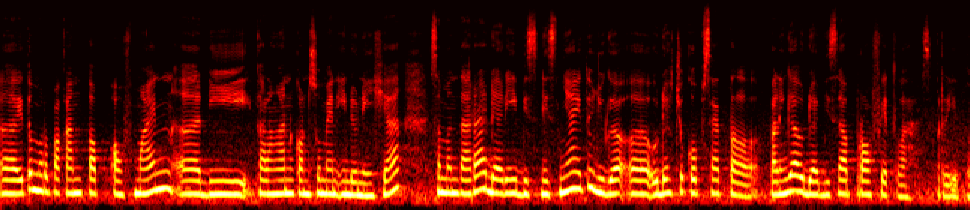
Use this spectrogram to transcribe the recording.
uh, itu merupakan top of mind uh, di kalangan konsumen Indonesia. Sementara dari bisnisnya itu juga uh, udah cukup settle, paling nggak udah bisa profit lah seperti itu.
